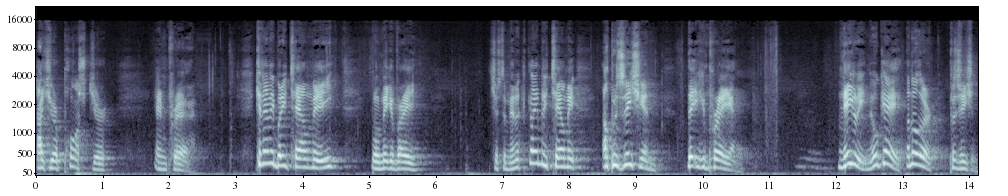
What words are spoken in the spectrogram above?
as your posture in prayer. Can anybody tell me? We'll make it very Just a minute. Can anybody tell me a position that you can pray in? Kneeling, okay. Another position.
